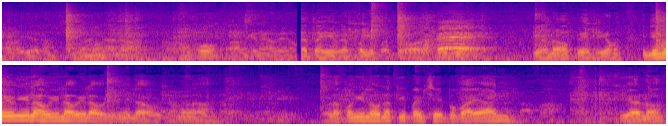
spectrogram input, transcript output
Oh, yan. Ano? Ano? Opo. Okay na, meron. Tayo pag-ipat. Oh, pwede. Yan o, pwede ka man. Hindi mo yung ilaw, ilaw, ilaw, yung ilaw. Ano na? Wala pang ilaw na T5 sa ibabayan. Yan o.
